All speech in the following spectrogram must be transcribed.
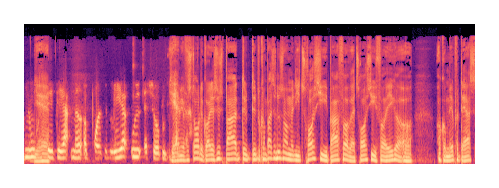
nu yeah. det der med at brygge mere ud af suppen. Ja, men jeg forstår det godt. Jeg synes bare, det, det kommer bare til at lyde som om, at de er trodsige, bare for at være trodsige, for ikke at, at gå med på deres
